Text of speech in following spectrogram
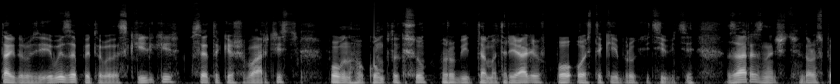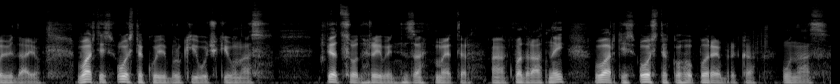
Так, друзі, і ви запитували, скільки все-таки ж вартість повного комплексу робіт та матеріалів по ось такій бруківці. Зараз, значить, розповідаю. Вартість ось такої бруківочки у нас 500 гривень за метр квадратний. Вартість ось такого перебрика у нас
